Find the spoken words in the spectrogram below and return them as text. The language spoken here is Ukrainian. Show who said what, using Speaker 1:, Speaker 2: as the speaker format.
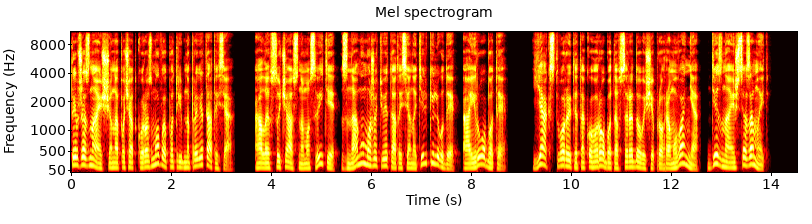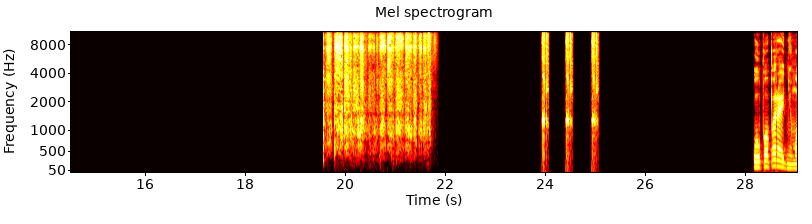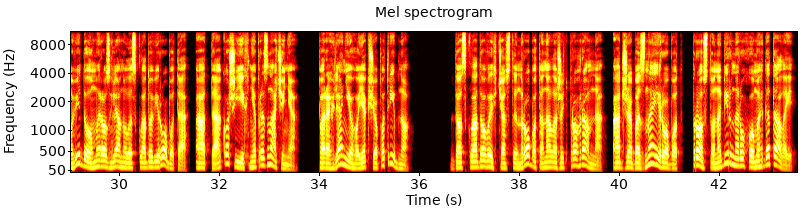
Speaker 1: Ти вже знаєш, що на початку розмови потрібно привітатися, але в сучасному світі з нами можуть вітатися не тільки люди, а й роботи. Як створити такого робота в середовищі програмування, дізнаєшся за мить. У попередньому відео ми розглянули складові робота, а також їхнє призначення. Переглянь його, якщо потрібно. До складових частин робота належить програмна, адже без неї робот просто набір нерухомих деталей.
